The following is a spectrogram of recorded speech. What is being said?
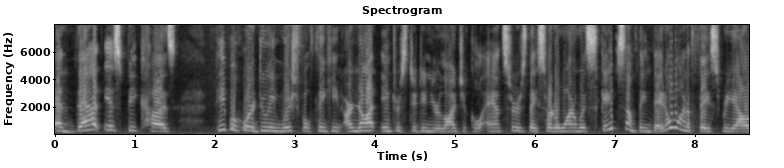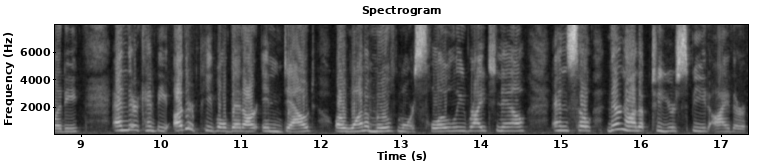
And that is because people who are doing wishful thinking are not interested in your logical answers. They sort of want to escape something. They don't want to face reality. And there can be other people that are in doubt or want to move more slowly right now. And so they're not up to your speed either.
